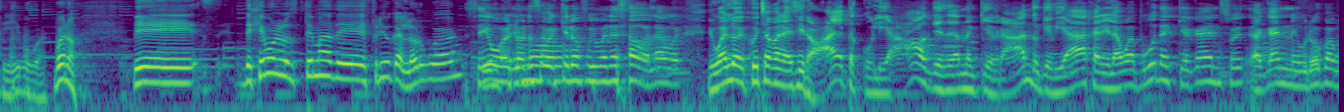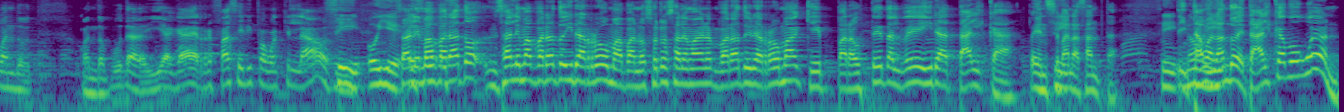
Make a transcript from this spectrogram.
Sí, pues weón. Bueno, eh, dejemos los temas de frío-calor, weón. Sí, y bueno, no sé por qué no fuimos en esa bola, güey. Igual los escuchan van a decir, ay, estos culiados que se andan quebrando, que viajan y la agua puta. Es que acá en, Sue- acá en Europa, cuando, cuando puta vivía acá, es re fácil ir para cualquier lado. Sí, oye, Sale más es- barato, sale más barato ir a Roma. Para nosotros sale más barato ir a Roma que para usted tal vez ir a Talca en Sí. Semana Santa. Sí, y no, estamos y- hablando de Talca, vos, weón.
